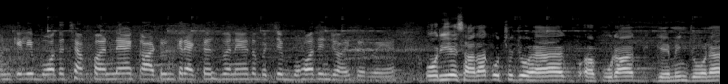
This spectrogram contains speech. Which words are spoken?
उनके लिए बहुत अच्छा फन है कार्टून करेक्टर्स बने हैं तो बच्चे बहुत इंजॉय कर रहे हैं और ये सारा कुछ जो है अ, पूरा गेमिंग जोन है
